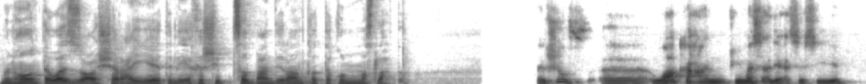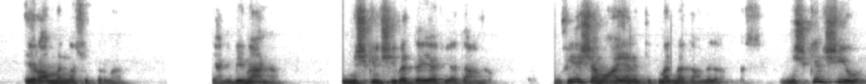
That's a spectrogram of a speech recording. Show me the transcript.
من هون توزع الشرعيات اللي آخر شيء بتصب عند إيران قد تكون من مصلحتها. شوف آه واقعا في مسألة أساسية. إيران منا سوبرمان. يعني بمعنى مش كل شيء بدها إياه فيها تعمله. وفي أشياء معينة بتتمنى تعملها بس مش كل شيء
